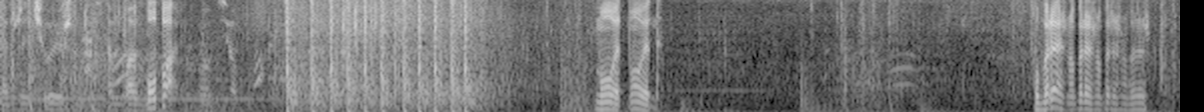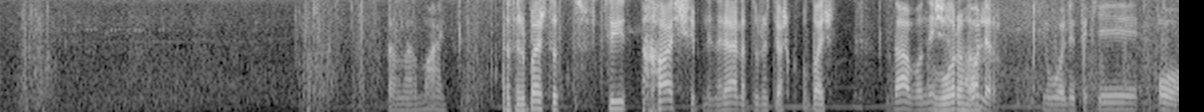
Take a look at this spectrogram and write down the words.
Я вже чую, що якийсь там баг. Опа! О, все. Мовит, мовит. Обережно, обережно, обережно, обережно. Та нормально. Та ти ж бачиш, тут в цій хащі, блін, реально дуже тяжко побачити. Да, вони ще Ворога. колір доволі такі. О,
